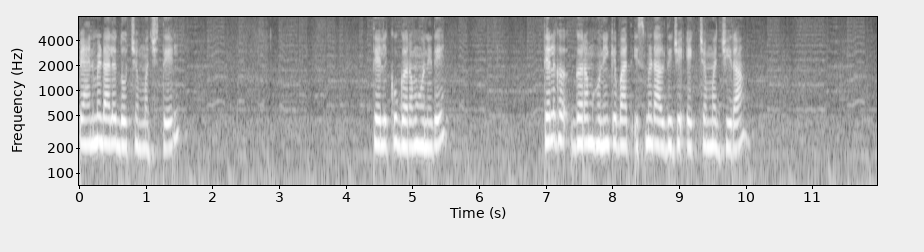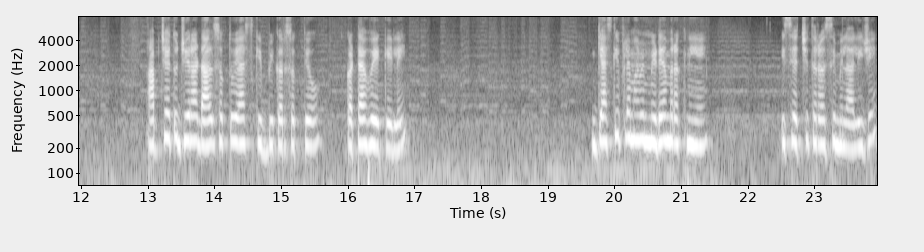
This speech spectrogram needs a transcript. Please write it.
पैन में डालें दो चम्मच तेल। तेल को गर्म होने दें। तेल गर्म होने के बाद इसमें डाल दीजिए एक चम्मच जीरा। आप चाहे तो जीरा डाल सकते हो या स्किप भी कर सकते हो, कटा हुए केले। गैस की फ्लेम हमें मीडियम रखनी है। इसे अच्छी तरह से मिला लीजिए।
